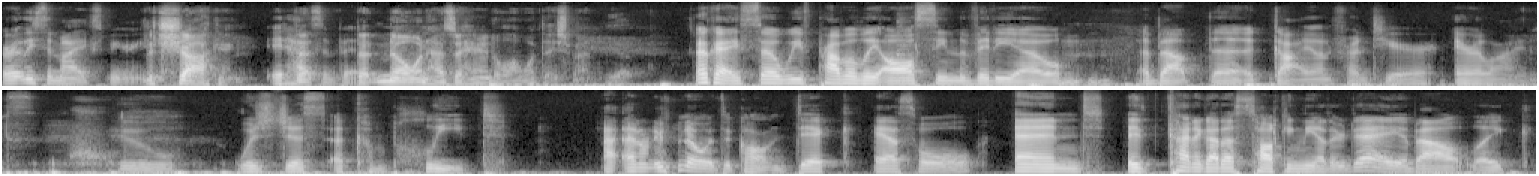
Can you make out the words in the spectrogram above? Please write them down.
or at least in my experience. It's shocking. It that- hasn't been. That no one has a handle on what they spend. Okay, so we've probably all seen the video mm-hmm. about the guy on Frontier Airlines who was just a complete I, I don't even know what to call him, dick, asshole. And it kind of got us talking the other day about like,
